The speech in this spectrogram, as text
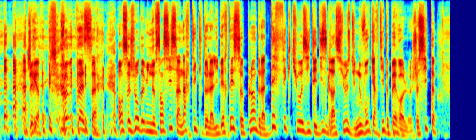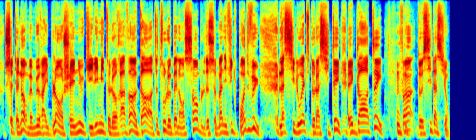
J'ai rien fait. Revue de presse. En ce jour de 1906, un article de La Liberté se plaint de la défectuosité disgracieuse du nouveau quartier de Pérol. Je cite Cette énorme muraille blanche et nue qui limite le ravin gâte tout le bel ensemble de ce magnifique point de vue. La silhouette de la cité est gâtée. Fin de citation.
